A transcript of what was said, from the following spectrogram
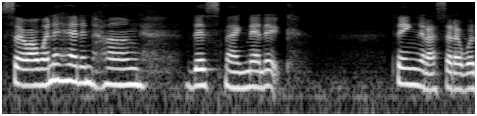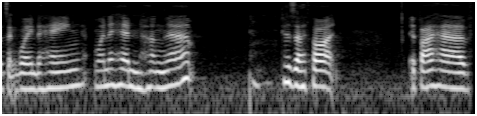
So I went ahead and hung this magnetic thing that I said I wasn't going to hang. I went ahead and hung that because I thought if I have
